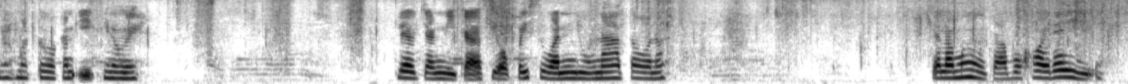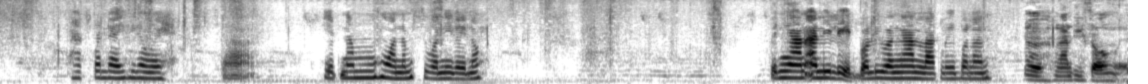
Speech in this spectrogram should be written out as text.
มามาต่อกันอีกพี่น้องเลยแล้วจากนี้ก็สิออกไปสวนอยู่หน้าต่อเนาะแต่ละมือก็บ่ค่อยได้พักปันไดพี่น้องเลยก็ เห็ดน้ำหัวน้ำสวนนี่เลยเนาะ เป็นงานอดิเรกบหริว่างานหลักเลยบรัน เออ งานที่สองเลย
